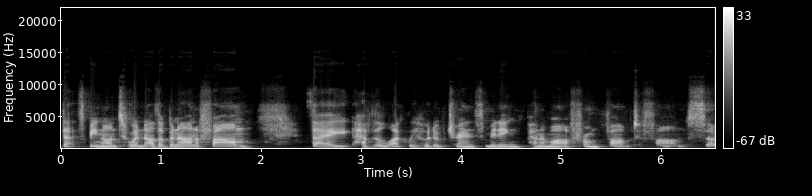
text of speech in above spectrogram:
that's been onto another banana farm, they have the likelihood of transmitting Panama from farm to farm. So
